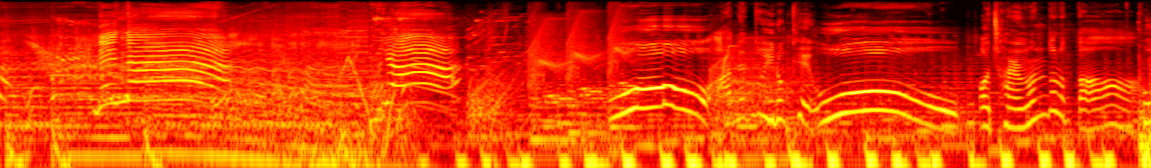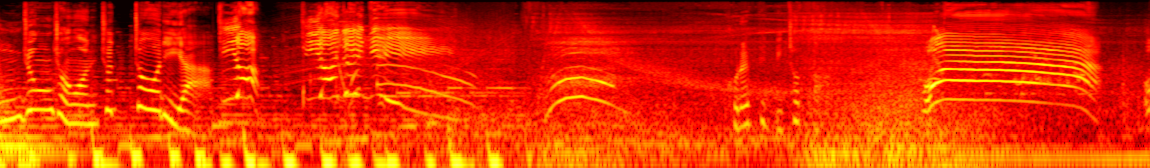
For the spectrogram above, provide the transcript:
아, 잘 만들었다. 공중 정원 튜토리아. 뛰어! 뛰어내기! 그래픽 미쳤다. 와! 오,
